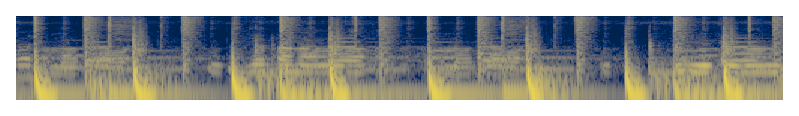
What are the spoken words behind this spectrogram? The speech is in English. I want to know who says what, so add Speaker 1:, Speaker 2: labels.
Speaker 1: Como estaba, como estaba,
